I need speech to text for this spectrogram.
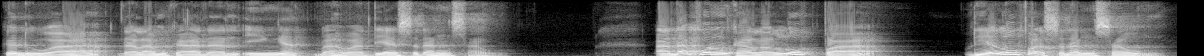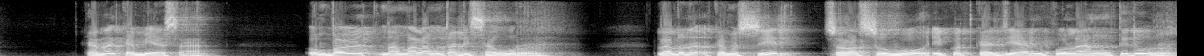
Kedua, dalam keadaan ingat bahwa dia sedang saum. Adapun kalau lupa, dia lupa sedang saum. Karena kebiasaan. Umpamanya malam tadi sahur, lalu ke masjid, sholat subuh, ikut kajian, pulang, tidur.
